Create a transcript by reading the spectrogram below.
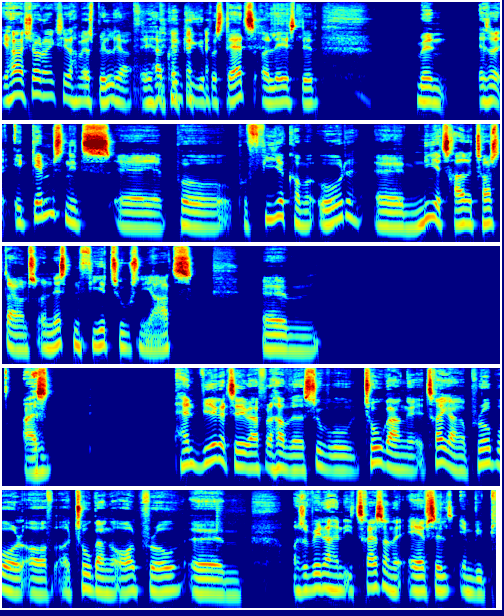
jeg har sjovt nok ikke set ham at spille her. Jeg har kun kigget på stats og læst lidt. Men altså et gennemsnit øh, på, på 4,8, øh, 39 touchdowns og næsten 4.000 yards. Øh, altså, han virker til i hvert fald at have været Super Bowl to gange, tre gange Pro Bowl og, og to gange All Pro. Øh, og så vinder han i 60'erne AFL's MVP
